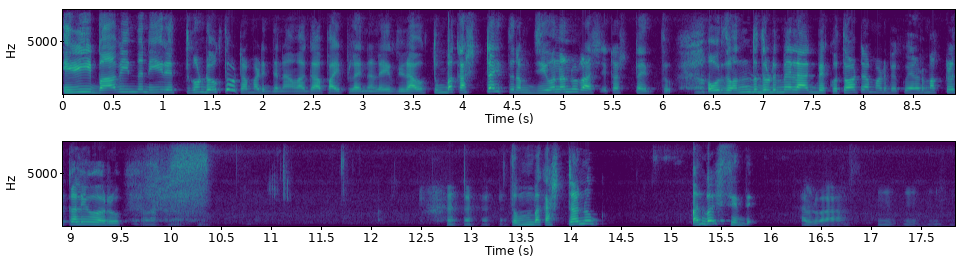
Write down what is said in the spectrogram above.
ಈ ಬಾವಿಯಿಂದ ನೀರ್ ಎತ್ಕೊಂಡು ಹೋಗಿ ತೋಟ ಮಾಡಿದ್ದೆ ಅವಾಗ ಪೈಪ್ ಲೈನ್ ಎಲ್ಲ ಇರ್ಲಿಲ್ಲ. ಅವಾಗ ತುಂಬಾ ಕಷ್ಟ ಇತ್ತು ನಮ್ ಜೀವನನೂ ರಾಶಿ ಕಷ್ಟ ಇತ್ತು. ಅವ್ರದ್ದು ಒಂದು ದುಡಿಮೆಲೆ ಆಗ್ಬೇಕು ತೋಟ ಮಾಡ್ಬೇಕು ಎರಡು ಹಾ, ಹಾ. ತುಂಬಾ ಕಷ್ಟನೂ ಅನುಭವಿಸಿದ್ದೆ ಅಲ್ವಾ? ಹ್ಮ್ ಹ್ಮ್ ಹ್ಮ್ ಹ್ಮ್.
